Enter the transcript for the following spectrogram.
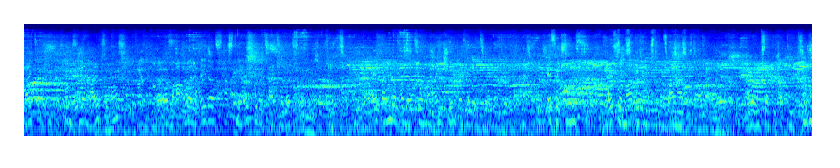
vielleicht viereinhalb sowas. Äh, war aber leider fast die Hälfte der Zeit verletzt. Also ich habe so drei Bänderverletzungen, eine Schulterverletzung. Effektiv auf der Matte zweieinhalb Jahre. Aber wie gesagt, ich habe mit sieben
